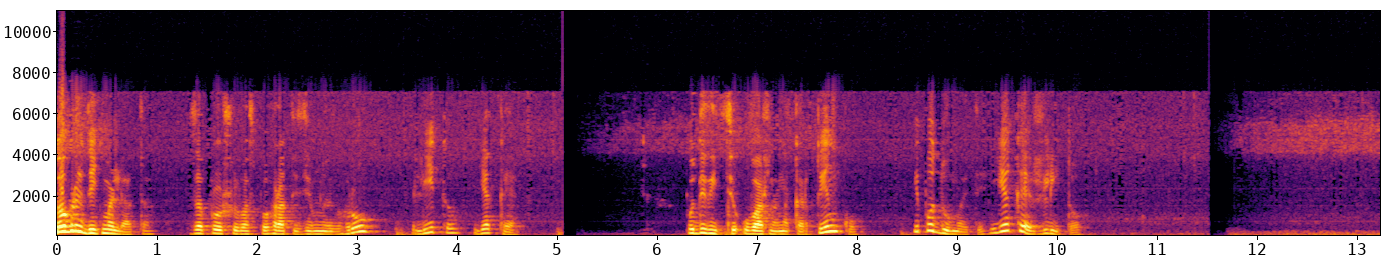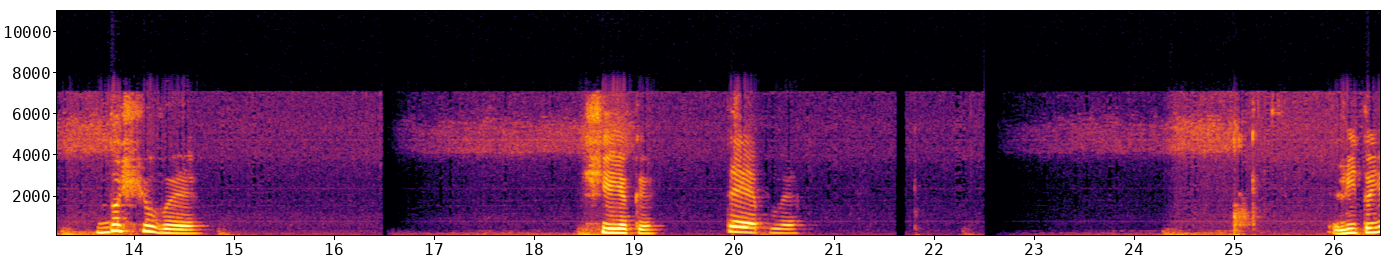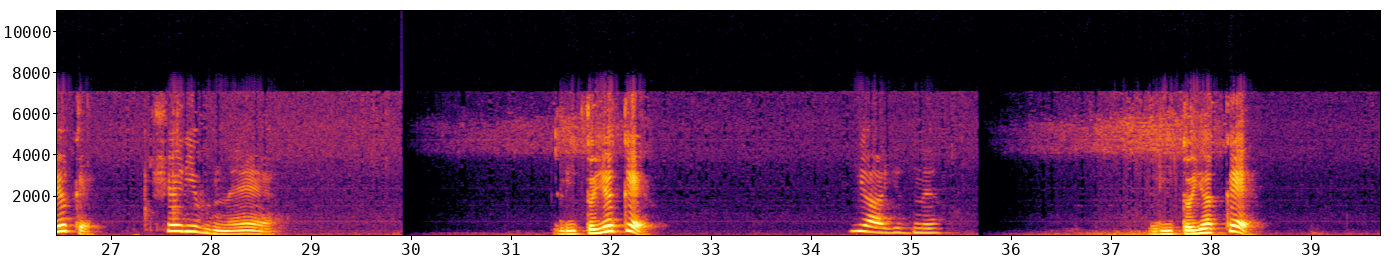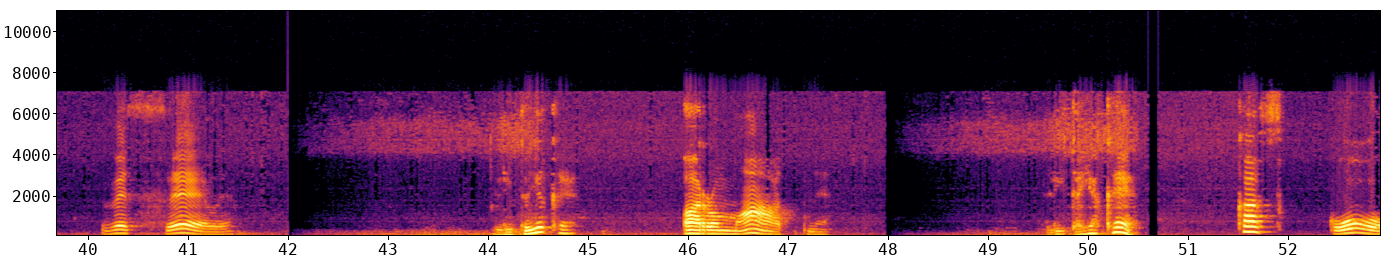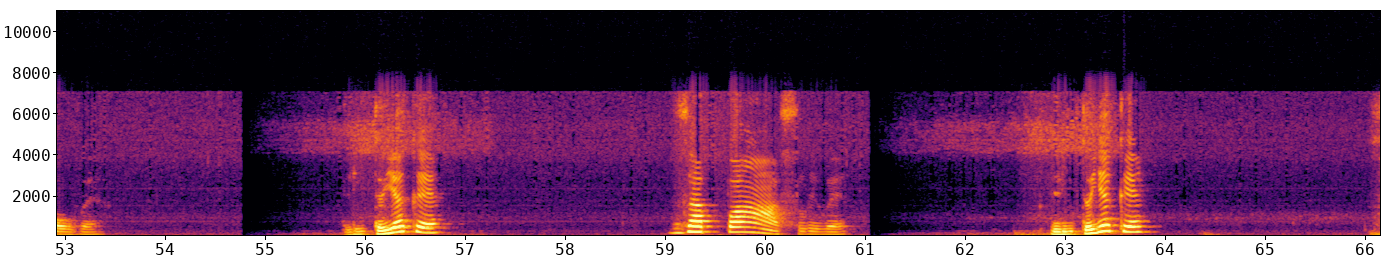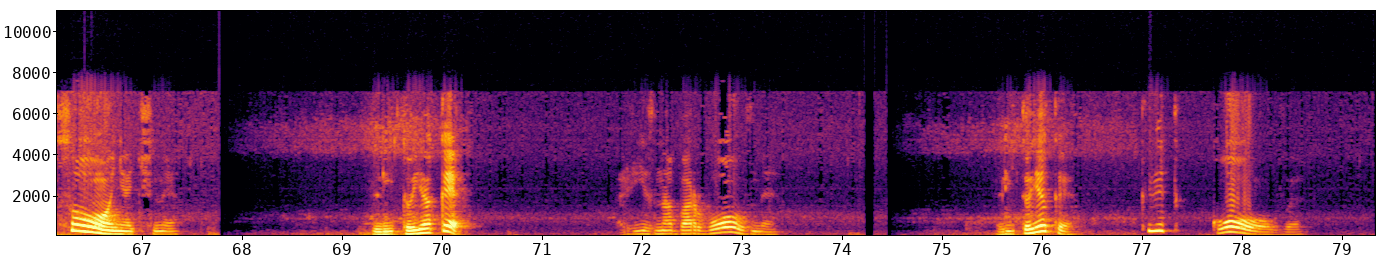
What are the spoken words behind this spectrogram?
Добрий день, малята! Запрошую вас пограти зі мною в гру Літо яке. Подивіться уважно на картинку і подумайте, яке ж літо? Дощове. Ще яке? Тепле. Літо яке? Чарівне. Літо яке? Ягідне. Літо яке? Веселе. Літо яке? Ароматне. Літо яке? Казкове. Літо яке? Запасливе. Літо яке? Сонячне. Літо яке? Різнобарвовне. Літо яке? Квіткове.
